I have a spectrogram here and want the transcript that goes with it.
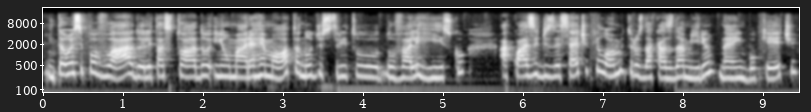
Então esse povoado ele está situado em uma área remota no distrito do Vale Risco, a quase 17 quilômetros da casa da Miriam, né, em Boquete,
